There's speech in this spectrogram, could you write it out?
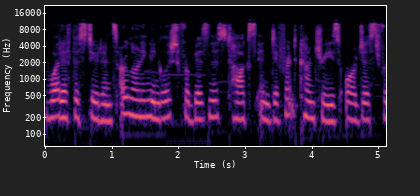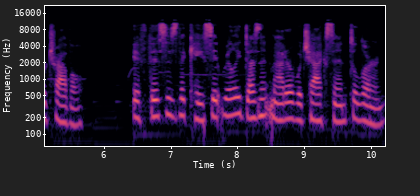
What if the students are learning English for business talks in different countries or just for travel? If this is the case, it really doesn't matter which accent to learn.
